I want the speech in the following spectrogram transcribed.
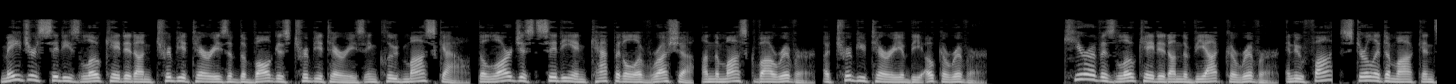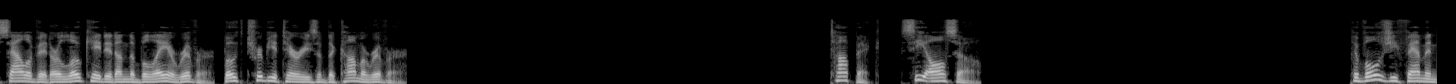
Major cities located on tributaries of the Volga's tributaries include Moscow, the largest city and capital of Russia, on the Moskva River, a tributary of the Oka River. Kirov is located on the Vyatka River, and Ufa, Sterlitamak and Salavat are located on the Belaya River, both tributaries of the Kama River. See also Povolzhye famine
